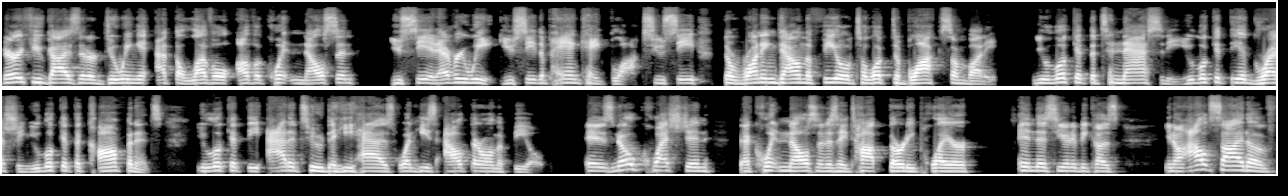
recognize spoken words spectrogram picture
Very few guys that are doing it at the level of a Quenton Nelson. You see it every week. You see the pancake blocks. You see the running down the field to look to block somebody. You look at the tenacity. You look at the aggression. You look at the confidence. You look at the attitude that he has when he's out there on the field. It is no question that Quenton Nelson is a top 30 player in this unit because, you know, outside of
